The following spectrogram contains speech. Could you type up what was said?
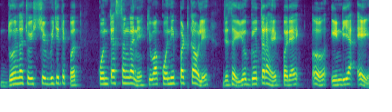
दोन हजार चोवीसचे विजेतेपद कोणत्या संघाने किंवा कोणी पटकावले? ज्याचं योग्य उत्तर आहे पर्याय अ इंडिया ए.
